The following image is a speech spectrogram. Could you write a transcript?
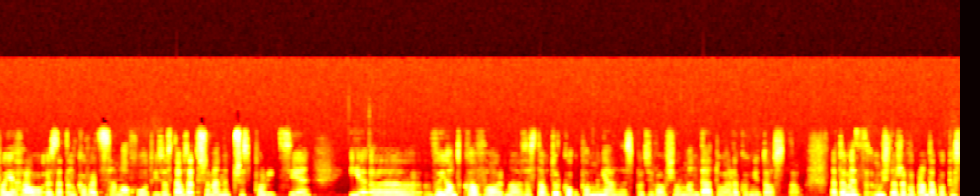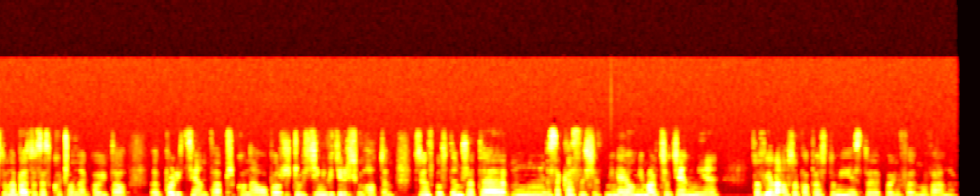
pojechał zatankować samochód i został zatrzymany przez policję i wyjątkowo no, został tylko upomniany. Spodziewał się mandatu, ale go nie dostał. Natomiast myślę, że wyglądał po prostu na bardzo zaskoczonego i to policjanta przekonało, bo rzeczywiście nie wiedzieliśmy o tym. W związku z tym, że te mm, zakazy się zmieniają niemal codziennie, to wiele osób po prostu nie jest e, poinformowanych.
